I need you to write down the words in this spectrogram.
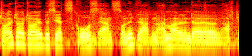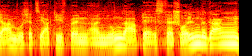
Toi, toi, toi, bis jetzt großes Ernst noch nicht. Wir hatten einmal in den acht Jahren, wo ich jetzt hier aktiv bin, einen Jungen gehabt, der ist verschollen gegangen.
